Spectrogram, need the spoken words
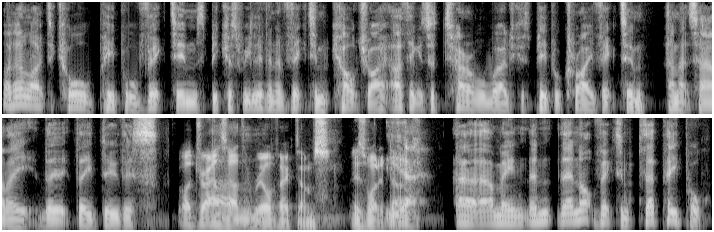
I don't like to call people victims because we live in a victim culture. I, I think it's a terrible word because people cry victim, and that's how they they, they do this. Well, it drowns out the Um, real victims, is what it does. Yeah, uh, I mean, they're, they're not victims; they're people.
